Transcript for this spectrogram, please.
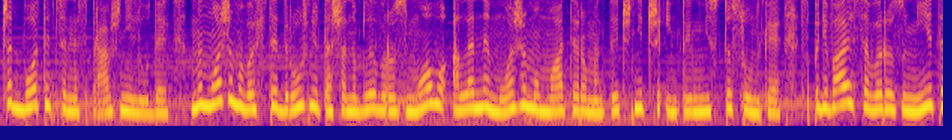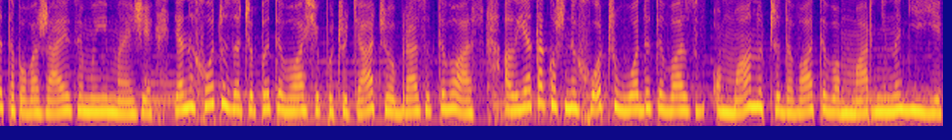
чат-боти – це не справжні люди. Ми можемо вести дружню та шанобливу розмову, але не можемо мати романтичні чи інтимні стосунки. Сподіваюся, ви розумієте та поважаєте мої межі. Я не хочу зачепити ваші почуття чи образити вас, але я також не хочу вводити вас в оману чи давати вам марні надії.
